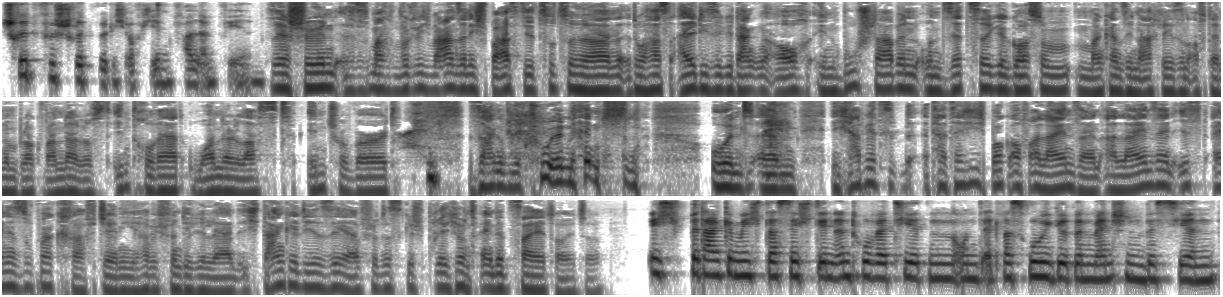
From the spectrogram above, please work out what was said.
Schritt für Schritt würde ich auf jeden Fall empfehlen. Sehr schön. Es macht wirklich wahnsinnig Spaß, dir zuzuhören. Du hast all diese Gedanken auch in Buchstaben und Sätze gegossen. Man kann sie nachlesen auf deinem Blog Wanderlust. Introvert, Wanderlust, Introvert. Sagen wir wir coolen Menschen. Und ähm, ich habe jetzt tatsächlich Bock auf Alleinsein. Alleinsein ist eine Superkraft, Jenny, habe ich von dir gelernt. Ich danke dir sehr für das Gespräch und deine Zeit heute. Ich bedanke mich, dass ich den introvertierten und etwas ruhigeren Menschen ein bisschen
